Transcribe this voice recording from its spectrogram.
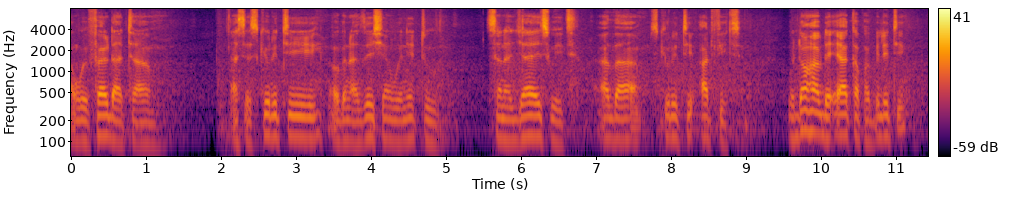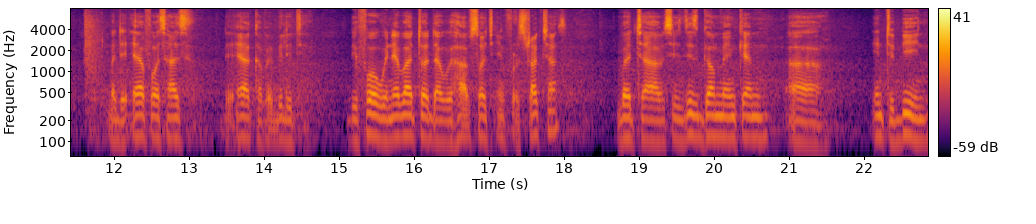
and we felt that um, as a security organization, we need to synergize with other security outfits. We don't have the air capability, but the Air Force has the air capability. Before, we never thought that we have such infrastructures, but uh, since this government came uh, into being,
